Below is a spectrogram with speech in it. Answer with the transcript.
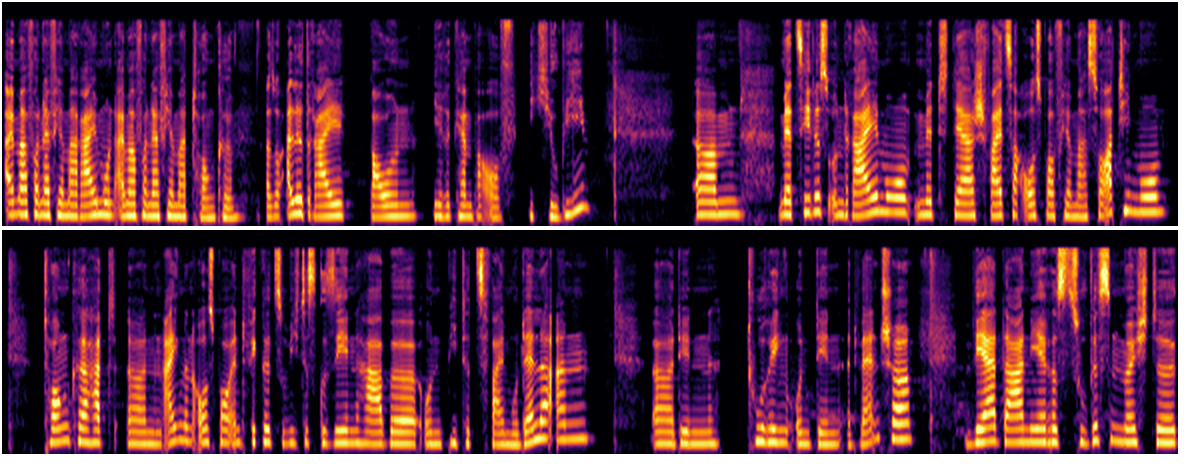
einmal von der Firma Raimo und einmal von der Firma Tonke. Also alle drei bauen ihre Camper auf EQV. Ähm, Mercedes und Raimo mit der Schweizer Ausbaufirma Sortimo. Tonke hat äh, einen eigenen Ausbau entwickelt, so wie ich das gesehen habe, und bietet zwei Modelle an, äh, den Touring und den Adventure. Wer da Näheres zu wissen möchte,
